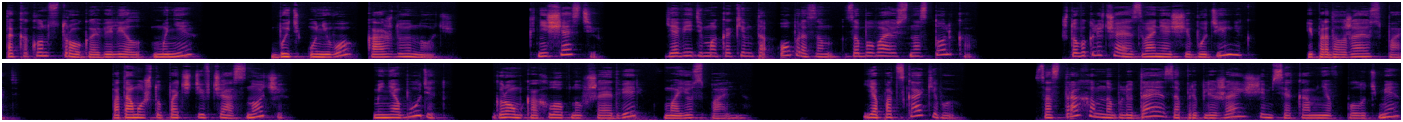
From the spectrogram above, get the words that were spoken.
так как он строго велел мне быть у него каждую ночь. К несчастью, я, видимо, каким-то образом забываюсь настолько, что выключаю звонящий будильник и продолжаю спать, потому что почти в час ночи меня будет громко хлопнувшая дверь в мою спальню. Я подскакиваю, со страхом наблюдая за приближающимся ко мне в полутьме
